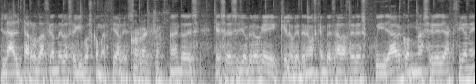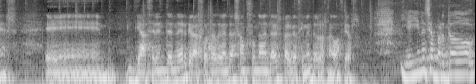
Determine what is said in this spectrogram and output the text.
la alta rotación de los equipos comerciales. Correcto. Entonces, eso es yo creo que, que, lo que tenemos que empezar a hacer es cuidar con una serie de acciones eh, de hacer entender que las fuerzas de ventas son fundamentales para el crecimiento de los negocios. Y ahí en ese apartado,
